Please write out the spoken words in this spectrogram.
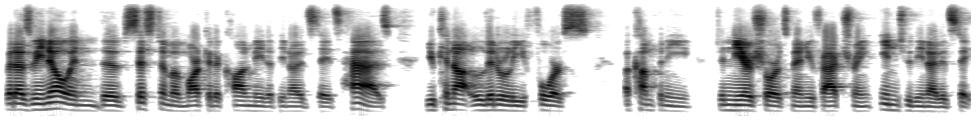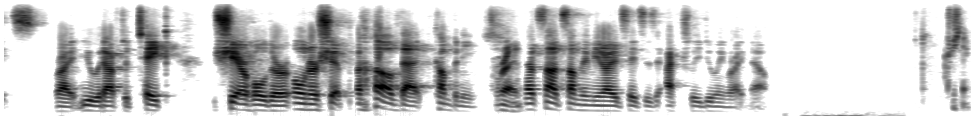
But as we know, in the system of market economy that the United States has, you cannot literally force a company to nearshore its manufacturing into the United States, right? You would have to take shareholder ownership of that company. Right. That's not something the United States is actually doing right now. Interesting.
